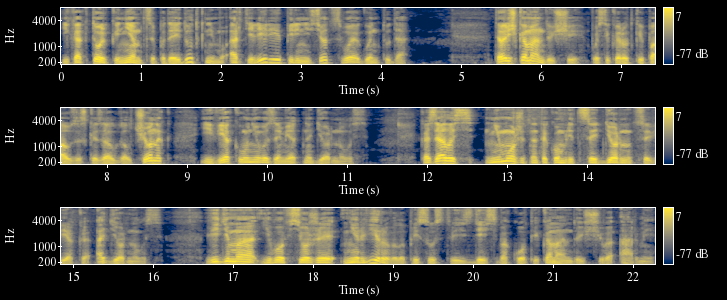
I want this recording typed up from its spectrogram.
и как только немцы подойдут к нему, артиллерия перенесет свой огонь туда. Товарищ командующий, после короткой паузы сказал Голчонок, и века у него заметно дернулось. Казалось, не может на таком лице дернуться века, а дернулось. Видимо, его все же нервировало присутствие здесь, в окопе, командующего армии.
